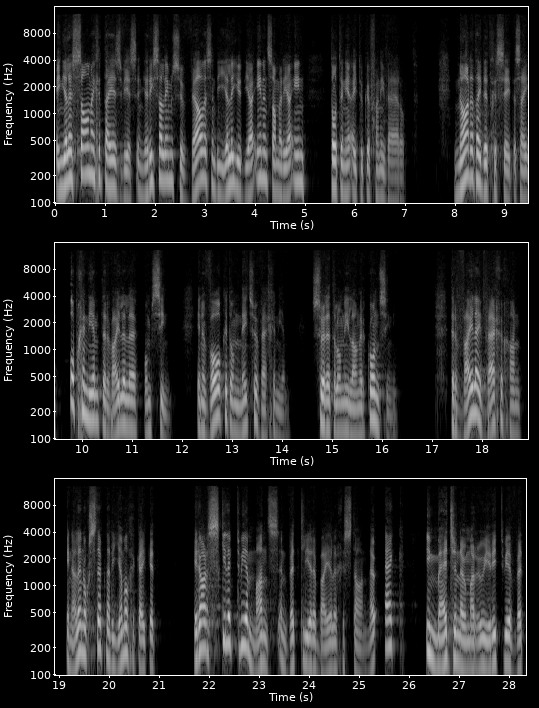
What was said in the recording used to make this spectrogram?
en julle sal my getuies wees in Jerusalem sowel as in die hele Judea en in Samaria en tot in die uithoeke van die wêreld. Nadat hy dit gesê het, is hy opgeneem terwyl hulle hom sien en 'n wolk het hom net so weggeneem sodat hulle hom nie langer kon sien nie. Terwyl hy weggegaan en hulle nog stip na die hemel gekyk het, het daar skielik twee mans in wit klere by hulle gestaan. Nou ek imagine nou maar hoe hierdie twee wit,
